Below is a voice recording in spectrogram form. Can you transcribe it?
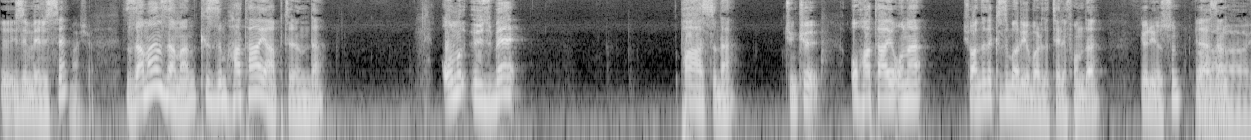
e, izin verirse. Maşallah. Zaman zaman kızım hata yaptığında onu üzme pahasına çünkü o hatayı ona şu anda da kızım arıyor bu arada telefonda görüyorsun birazdan Vay,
